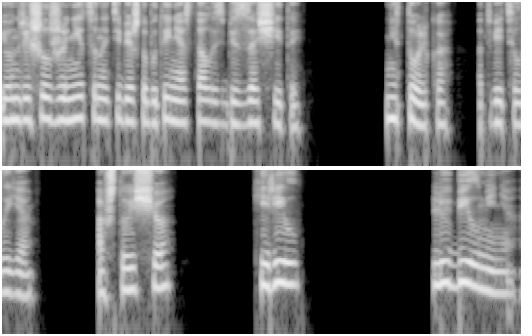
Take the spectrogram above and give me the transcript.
И он решил жениться на тебе, чтобы ты не осталась без защиты. Не только, ответила я. А что еще? Кирилл любил меня.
